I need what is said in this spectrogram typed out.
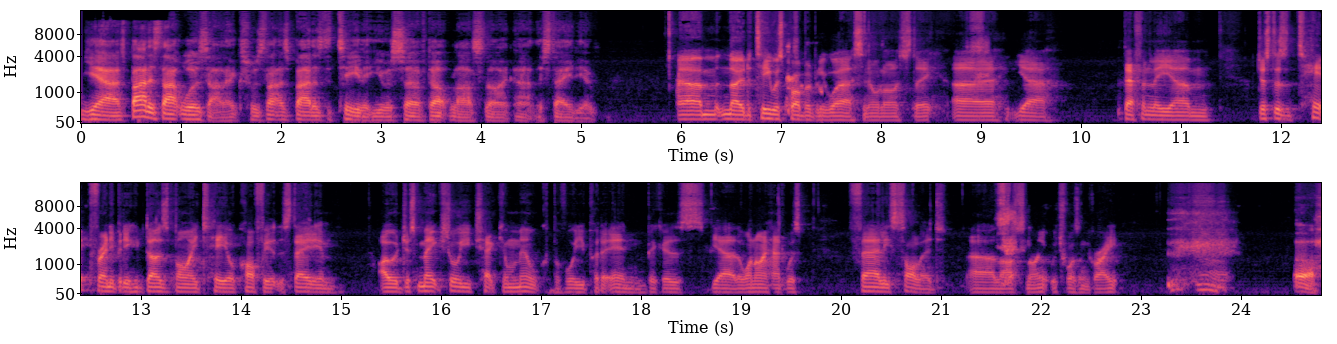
Yeah, as bad as that was, Alex, was that as bad as the tea that you were served up last night at the stadium? Um, no, the tea was probably worse. In all honesty, uh, yeah, definitely. Um, just as a tip for anybody who does buy tea or coffee at the stadium, I would just make sure you check your milk before you put it in because yeah, the one I had was fairly solid uh, last night, which wasn't great. Oh,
